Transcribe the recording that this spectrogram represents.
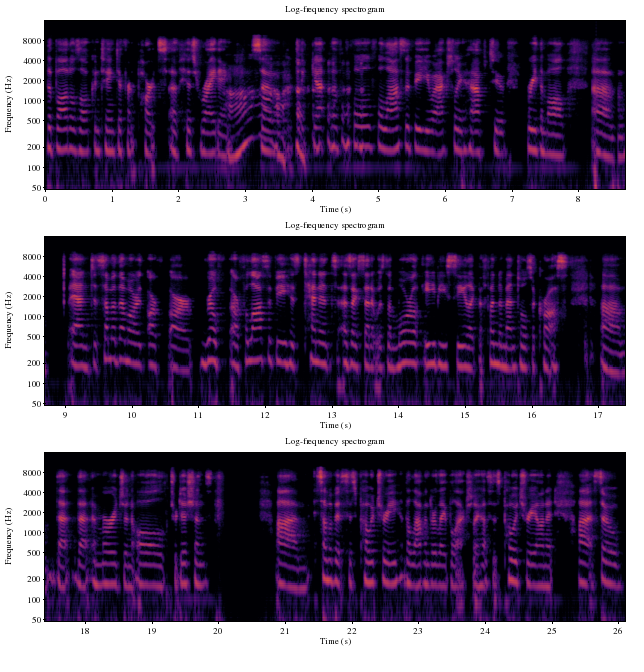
the bottles all contain different parts of his writing. Ah. So to get the full philosophy, you actually have to read them all. Um, and some of them are are are real our philosophy his tenets. As i said it was the moral abc like the fundamentals across um, that that emerge in all traditions. Um, some of it's his poetry. The lavender label actually has his poetry on it. Uh, so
